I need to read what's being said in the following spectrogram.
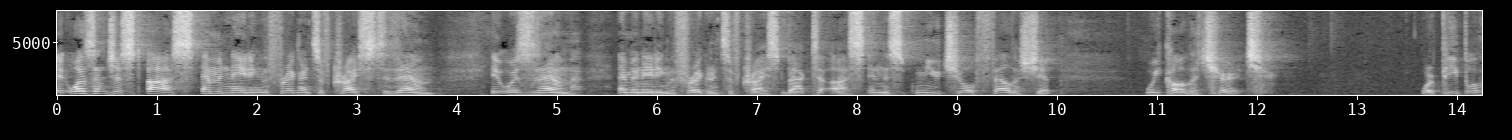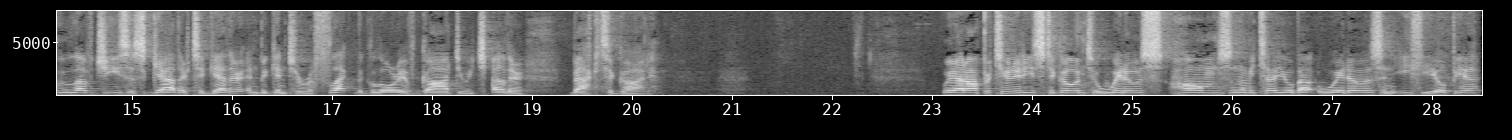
it wasn't just us emanating the fragrance of Christ to them, it was them emanating the fragrance of Christ back to us in this mutual fellowship we call the church, where people who love Jesus gather together and begin to reflect the glory of God to each other back to God. We had opportunities to go into widows' homes, and let me tell you about widows in Ethiopia.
